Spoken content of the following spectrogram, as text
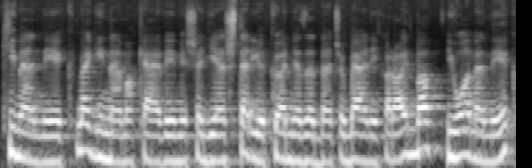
kimennék, meginnám a kávém, és egy ilyen steril környezetben csak beállnék a rajtba, jól mennék,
